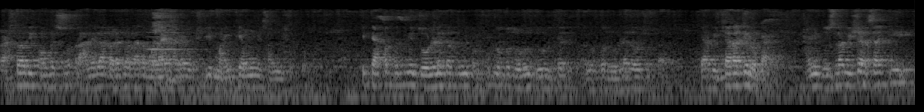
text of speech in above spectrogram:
राष्ट्रवादी काँग्रेससोबत राहिलेला बऱ्याच वेळा मला या सगळ्या गोष्टी माहिती आहे म्हणून मी सांगू शकतो. की त्या पद्धतीने जोडले तर तुम्ही भरपूर लोक जोडून जोडते लोक जोडल्या जाऊ शकतात. त्या विचाराचे लोक आहेत. आणि दुसरा विषय असा आहे की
